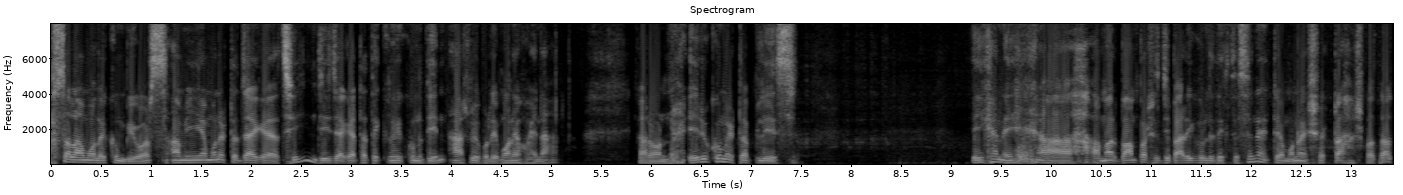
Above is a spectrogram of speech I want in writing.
আসসালামু আলাইকুম ভিউয়ার্স। আমি এমন একটা জায়গায় আছি, যে জায়গাটাতে কোনো দিন আসবে বলে মনে হয় না। কারণ এরকম একটা প্লেস এইখানে আমার বাম পাশে যে বাড়িগুলি দেখতেছেন, এটা মনে হয় একটা হাসপাতাল।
